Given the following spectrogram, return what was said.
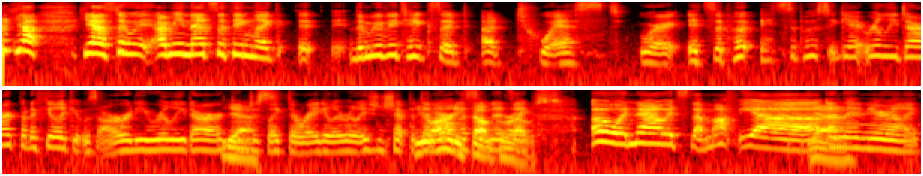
yeah yeah so i mean that's the thing like it, it- the movie takes a, a twist where it's supposed it's supposed to get really dark but i feel like it was already really dark and just like the regular relationship but you then all of a sudden gross. it's like oh and now it's the mafia and then you're like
